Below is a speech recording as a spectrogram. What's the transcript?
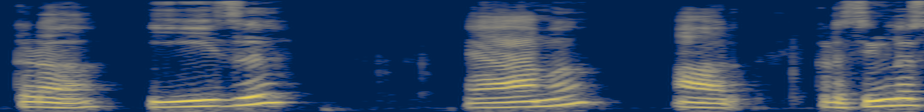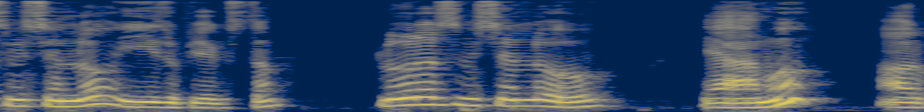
ఇక్కడ ఈజ్ యామ్ ఆర్. ఇక్కడ సింగులర్స్ విషయంలో ఈజ్ ఉపయోగిస్తాం. ప్లూరల్స్ విషయంలో యామ్ ఆర్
